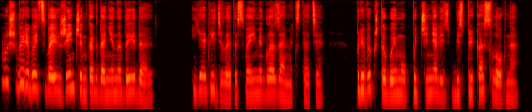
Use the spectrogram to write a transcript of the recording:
Вышвыривает своих женщин, когда не надоедают. Я видела это своими глазами, кстати. Привык, чтобы ему подчинялись беспрекословно.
